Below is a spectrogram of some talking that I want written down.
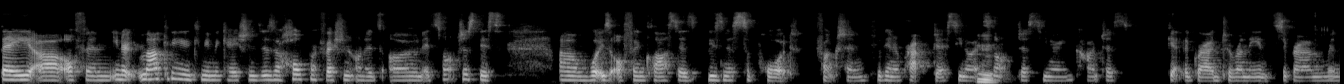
They are often, you know, marketing and communications is a whole profession on its own. It's not just this, um, what is often classed as business support function within a practice. You know, it's mm. not just, you know, you can't just get the grad to run the Instagram, really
